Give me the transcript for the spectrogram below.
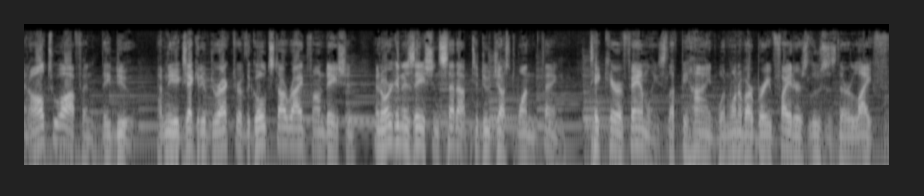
And all too often, they do. I'm the executive director of the Gold Star Ride Foundation, an organization set up to do just one thing take care of families left behind when one of our brave fighters loses their life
